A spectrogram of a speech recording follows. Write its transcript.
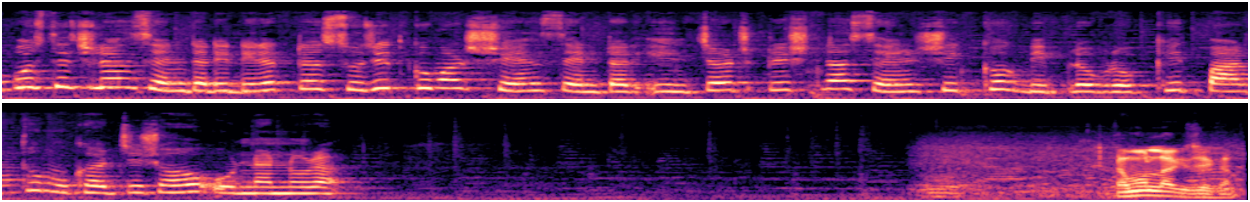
উপস্থিত ছিলেন সেন্টারের director Sujit Kumar Sen center incharge Krishna Sen শিক্ষক বিপ্লব রক্ষিত পার্থ মুখার্জি সহ অন্যান্যরা। কেমন লাগছে এখানে?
